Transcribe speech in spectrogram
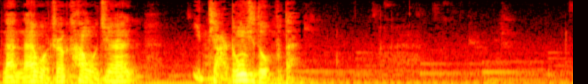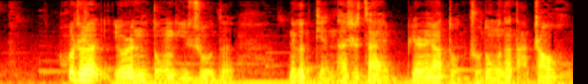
来来我这儿看我，居然一点东西都不带，或者有人懂礼数的。那个点，他是在别人要主主动跟他打招呼，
